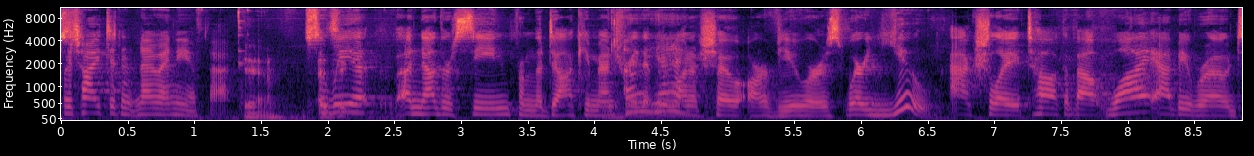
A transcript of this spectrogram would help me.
which I didn't know any of that. yeah. So As we a- have another scene from the documentary Oh, that we want to show our viewers, where you actually talk about why Abbey Road,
